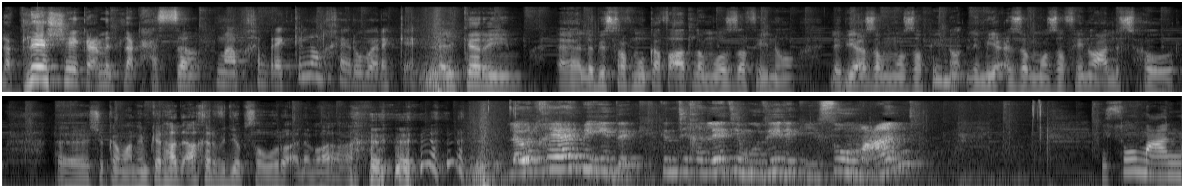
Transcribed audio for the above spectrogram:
لك ليش هيك عملت لك حسان؟ ما بخبرك كلهم خير وبركة. الكريم آه، اللي بيصرف مكافآت لموظفينه اللي بيعزم موظفينه اللي بيعزم موظفينه على السحور. آه، شو كمان يمكن هذا آخر فيديو بصوره أنا ما. لو الخيار بإيدك كنت خليتي مديرك يصوم عن يصوم عن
